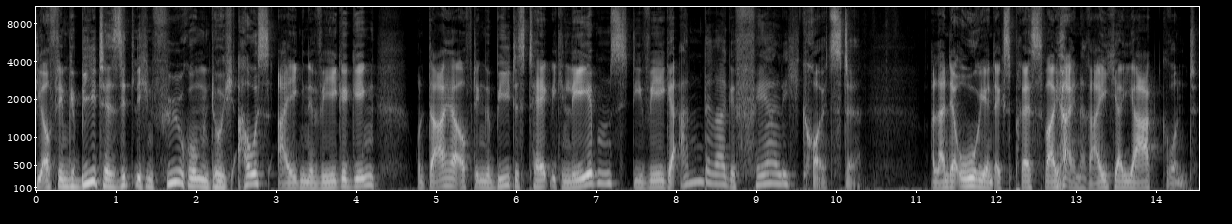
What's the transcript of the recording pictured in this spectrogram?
die auf dem Gebiet der sittlichen Führung durchaus eigene Wege ging und daher auf dem Gebiet des täglichen Lebens die Wege anderer gefährlich kreuzte. Allein der Orient Express war ja ein reicher Jagdgrund.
